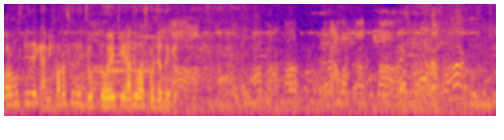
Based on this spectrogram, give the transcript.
কর্মসূচি থেকে আমি সরাসরি যুক্ত হয়েছি রাজু ভাস্কর্য থেকে আহ, জুতা কর্মসূচি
